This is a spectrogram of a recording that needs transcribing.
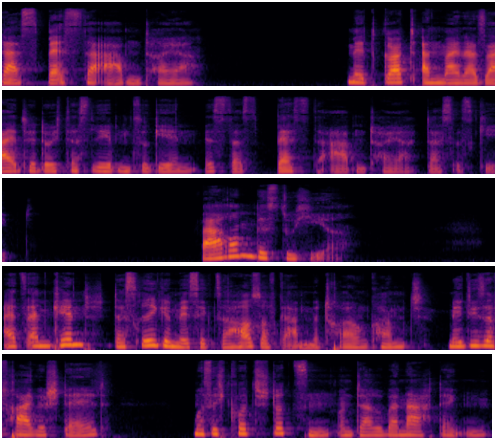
das beste Abenteuer. Mit Gott an meiner Seite durch das Leben zu gehen, ist das beste Abenteuer, das es gibt. Warum bist du hier? Als ein Kind, das regelmäßig zur Hausaufgabenbetreuung kommt, mir diese Frage stellt, muss ich kurz stutzen und darüber nachdenken.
